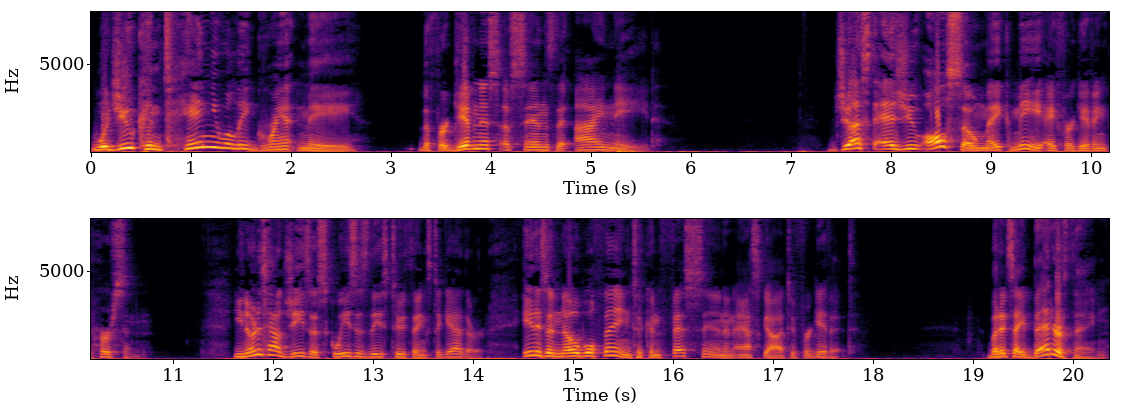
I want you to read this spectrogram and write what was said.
would you continually grant me the forgiveness of sins that I need, just as you also make me a forgiving person? You notice how Jesus squeezes these two things together. It is a noble thing to confess sin and ask God to forgive it. But it's a better thing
